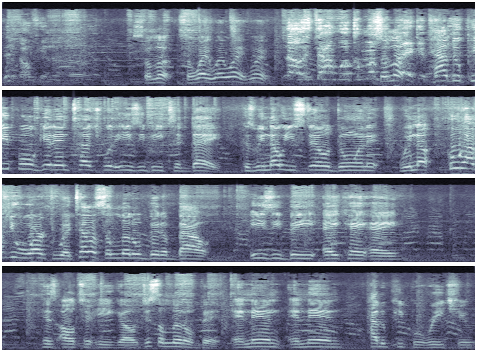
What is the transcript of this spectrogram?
'cause I'm finna, uh, So look. So wait, wait, wait, wait. no, it's time for a commercial So look, break. how do people get in touch with Easy B today? Because we know you're still doing it. We know who have you worked with. Tell us a little bit about Easy B, aka his alter ego, just a little bit, and then and then how do people reach you?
